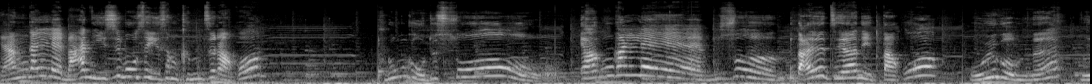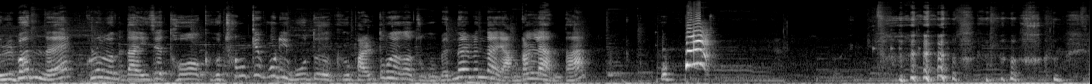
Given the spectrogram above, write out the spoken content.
양갈래 만 25세 이상 금지라고? 그런 게 어딨어. 양갈래에 무슨 나이 제한이 있다고? 어이가 없네? 열받네? 그러면 나 이제 더 그거 청개구리 모드 그거 발동해가지고 맨날 맨날 양갈래 한다? 오빠!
